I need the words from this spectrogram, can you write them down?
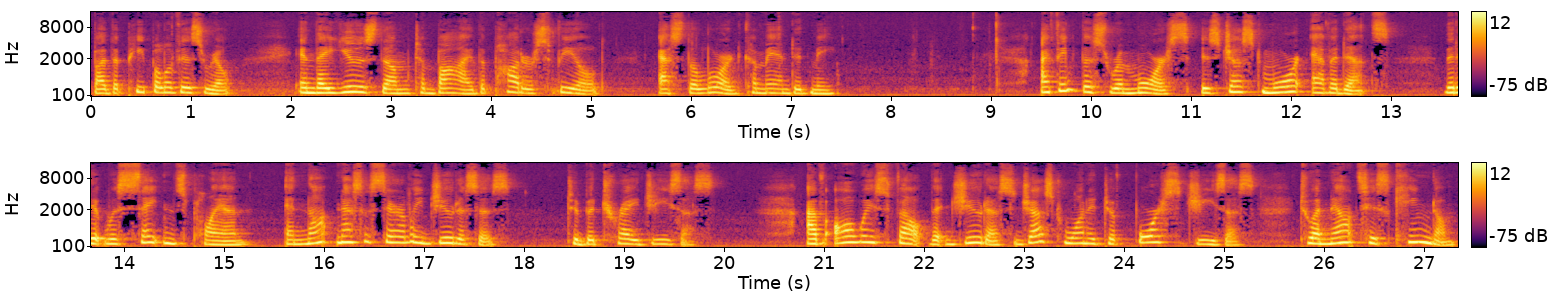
by the people of Israel, and they used them to buy the potter's field, as the Lord commanded me. I think this remorse is just more evidence that it was Satan's plan and not necessarily Judas's to betray Jesus. I've always felt that Judas just wanted to force Jesus to announce his kingdom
